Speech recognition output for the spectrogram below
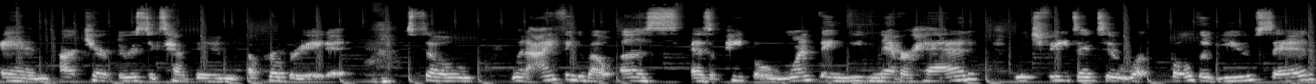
and our characteristics have been appropriated. So when I think about us as a people, one thing we've never had, which feeds into what both of you said,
